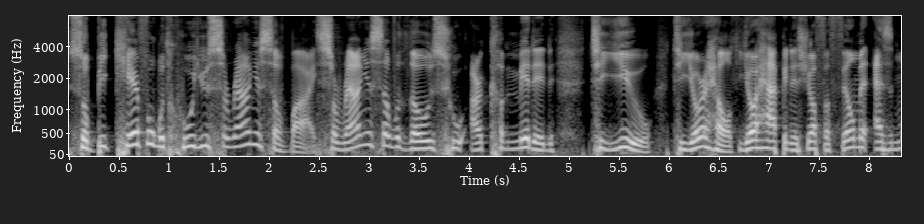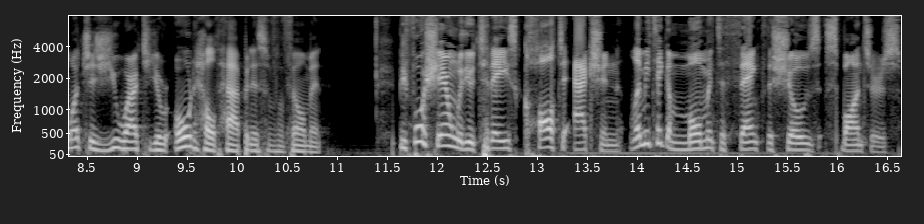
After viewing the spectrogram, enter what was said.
So be careful with who you surround yourself by. Surround yourself with those who are committed to you, to your health, your happiness, your fulfillment, as much as you are to your own health, happiness, and fulfillment. Before sharing with you today's call to action, let me take a moment to thank the show's sponsors.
